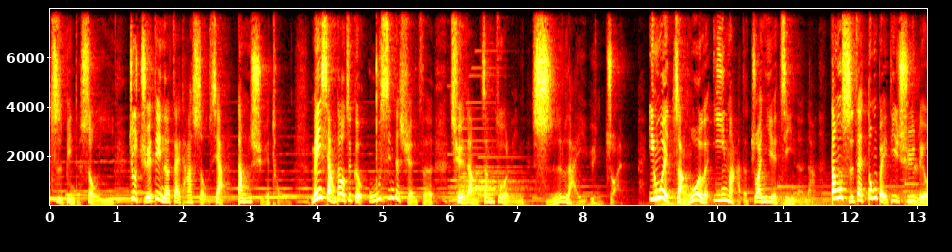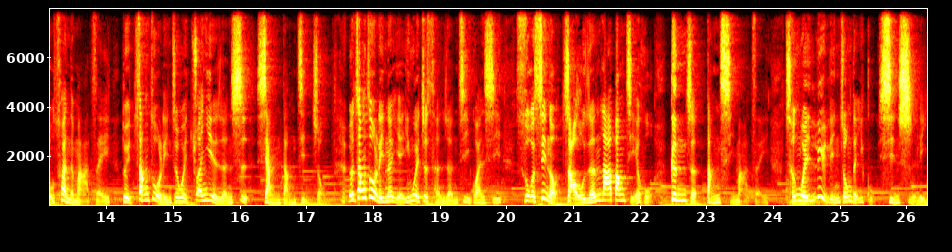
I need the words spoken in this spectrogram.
治病的兽医，就决定呢，在他手下当学徒。没想到这个无心的选择，却让张作霖时来运转。因为掌握了医马的专业技能啊，当时在东北地区流窜的马贼对张作霖这位专业人士相当敬重，而张作霖呢，也因为这层人际关系，索性哦找人拉帮结伙，跟着当起马贼，成为绿林中的一股新势力。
